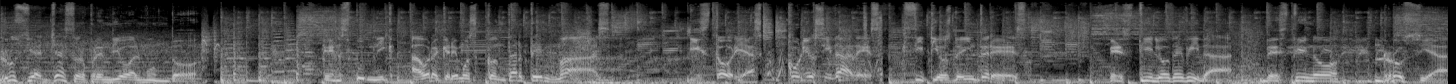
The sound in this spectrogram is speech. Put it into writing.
Rusia ya sorprendió al mundo. En Sputnik ahora queremos contarte más. Historias, curiosidades, sitios de interés, estilo de vida, destino Rusia.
